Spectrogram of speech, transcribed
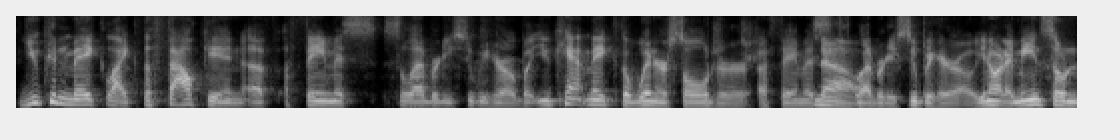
you can make like the Falcon a, a famous celebrity superhero, but you can't make the Winter Soldier a famous No. celebrity superhero. You know what I mean? So n-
